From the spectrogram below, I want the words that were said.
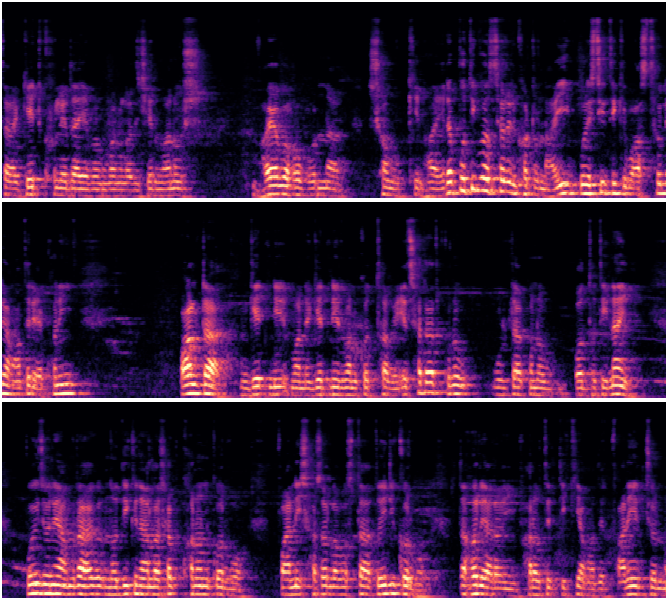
তারা গেট খুলে দেয় এবং বাংলাদেশের মানুষ ভয়াবহ বন্যার সম্মুখীন হয়। এটা প্রতি বছরের ঘটনা। এই পরিস্থিতি থেকে বাঁচতে হলে আমাদের এখনই পাল্টা গেট মানে গেট নির্মাণ করতে হবে। এছাড়া কোনো উল্টা কোনো পদ্ধতি নাই। প্রয়োজনে আমরা নদী নালা সব খনন করব, পানি সচল অবস্থা তৈরি করব। তাহলে আর ওই ভারতের দিকে আমাদের পানির জন্য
